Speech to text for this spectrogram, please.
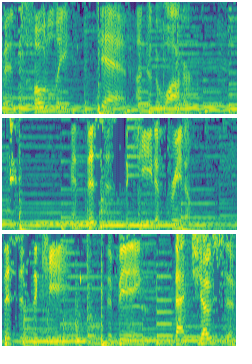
been totally dead under the water. And this is the key to freedom. This is the key to being that Joseph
